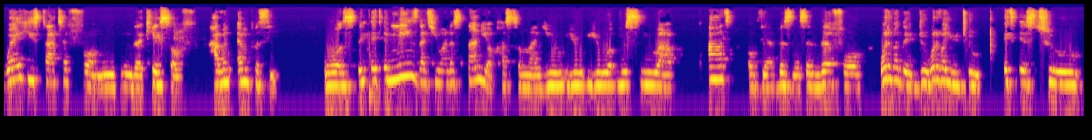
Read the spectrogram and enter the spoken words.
where he started from in the case of having empathy was it, it, means that you understand your customer, you you you you you are part of their business, and therefore whatever they do, whatever you do, it is to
